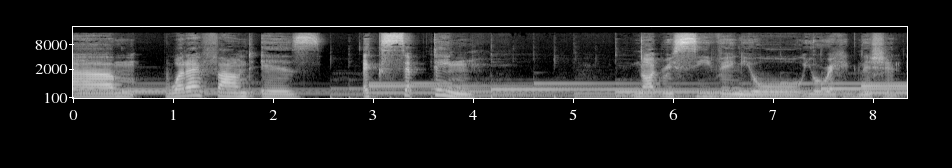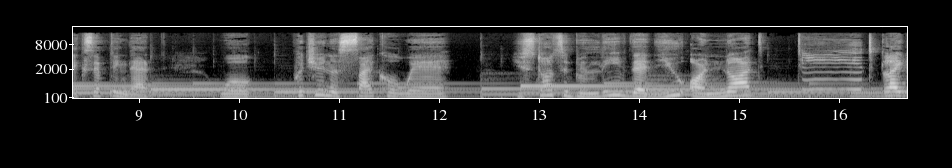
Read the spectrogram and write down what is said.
Um, what I found is accepting not receiving your your recognition, accepting that will put you in a cycle where you start to believe that you are not like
